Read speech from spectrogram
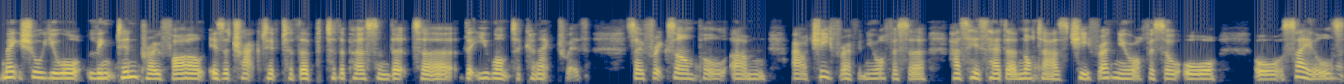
make sure your LinkedIn profile is attractive to the to the person that uh, that you want to connect with. So, for example, um, our chief revenue officer has his header not as chief revenue officer or or sales,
